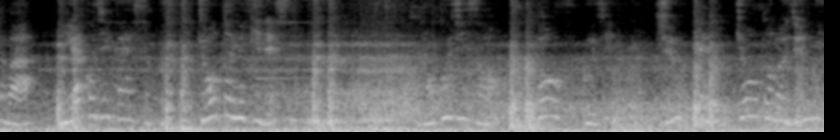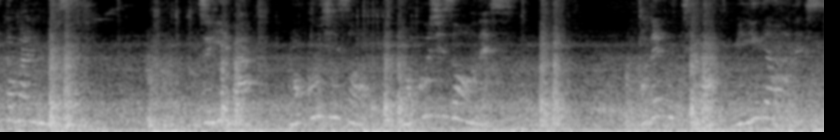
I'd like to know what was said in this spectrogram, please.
車は宮古寺快速京都行きです。六地蔵東福寺終点京都の順に止まります。次は六地蔵六地蔵です。お出口は右側です。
